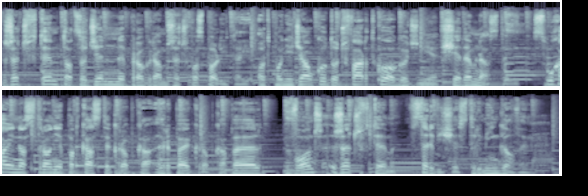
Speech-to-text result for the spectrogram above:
Rzecz w tym to codzienny program Rzeczpospolitej. Od poniedziałku do czwartku o godzinie 17. Słuchaj na stronie podcasty.rp.pl. Włącz Rzecz w tym w serwisie streamingowym.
